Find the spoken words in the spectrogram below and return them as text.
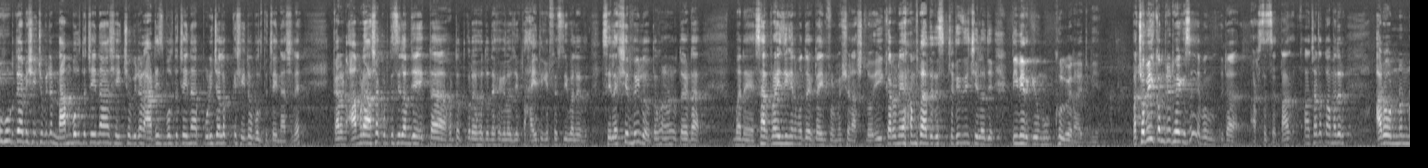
মুহূর্তে আমি সেই ছবিটার নাম বলতে চাই না সেই ছবিটার আর্টিস্ট বলতে চাই না পরিচালককে সেইটাও বলতে চাই না আসলে। কারণ আমরা আশা করতেছিলাম যে একটা হঠাৎ করে হয়তো দেখা গেল যে একটা হাই টিকিট ফেস্টিভ্যালের সিলেকশন হইল, তখন হয়তো এটা মানে সারপ্রাইজিং এর মতো একটা ইনফরমেশন আসলো। এই কারণে আমাদের স্ট্র্যাটেজি ছিল যে টিমের কেউ মুখ খুলবে না এটা নিয়ে। বা ছবি কমপ্লিট হয়ে গেছে এবং এটা আসতেছে। তাছাড়া তো আমাদের আরও অন্যান্য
